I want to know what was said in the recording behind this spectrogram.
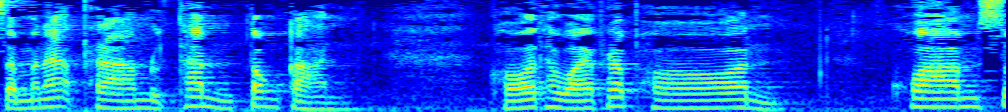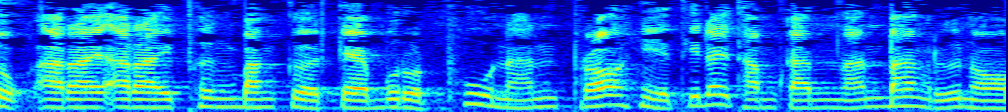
สมณะพราหมณ์ท่านต้องการ ขอถวายพระพรความสุขอะไรอะไรเพึงบังเกิดแก่บุรุษผู้นั้น เพราะเหตุที่ได้ทำกันนั้นบ้างหรือหนอ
